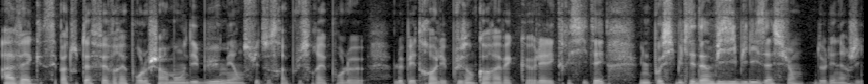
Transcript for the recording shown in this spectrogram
avec, c'est pas tout à fait vrai pour le charbon au début, mais ensuite ce sera plus vrai pour le, le pétrole et plus encore avec euh, l'électricité, une possibilité d'invisibilisation de l'énergie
